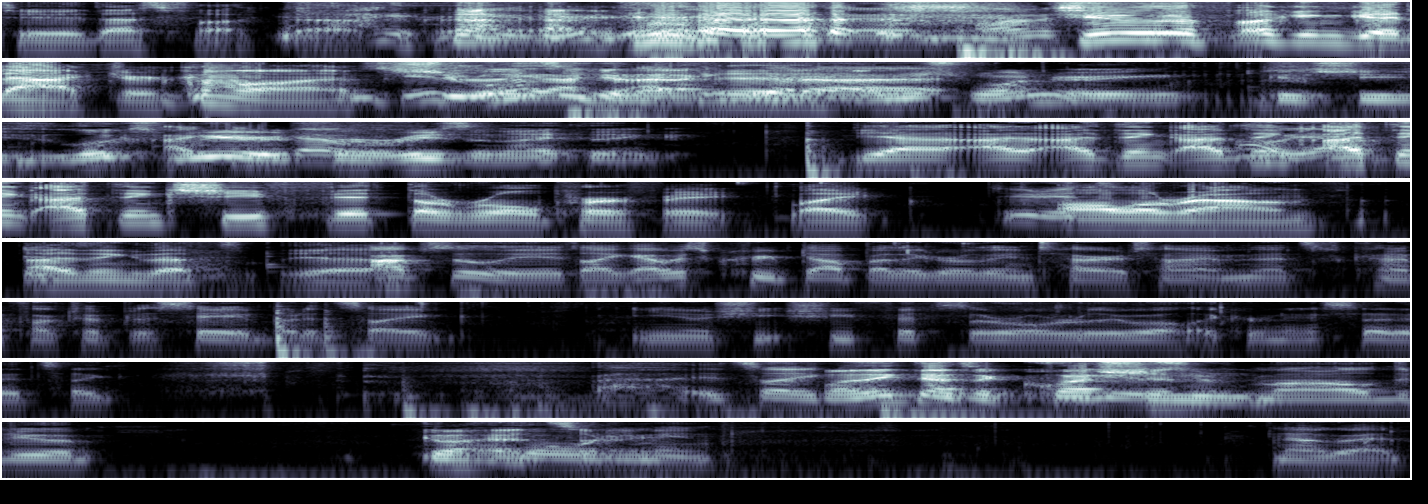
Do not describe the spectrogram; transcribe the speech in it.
Dude, that's fucked up. Dude, you're crazy, man. Honestly, she was a fucking good actor. Come on. She's she really was a good I actor. that, uh, I'm just wondering because she looks I weird that- for a reason. I think. Yeah, I, I think I think Oh, yeah. I think I think she fit the role perfect. Like Dude, all around. I think that's yeah. absolutely. It's like I was creeped out by the girl the entire time. And that's kind of fucked up to say, but it's like you know she she fits the role really well. Like Renee said, it's like it's like Well, I think that's a you a question. model to do a. Go ahead. Well, what do you mean? No, go ahead.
